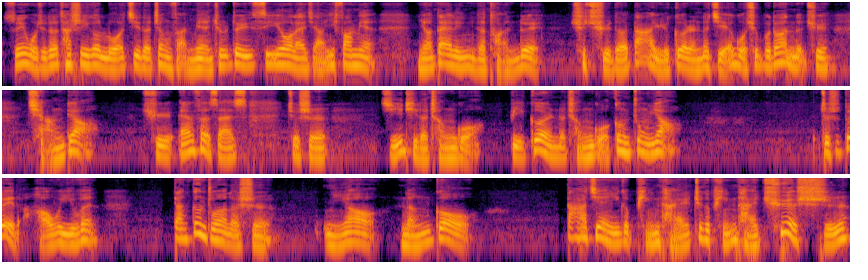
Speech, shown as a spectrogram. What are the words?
所以我觉得它是一个逻辑的正反面。就是对于 CEO 来讲，一方面你要带领你的团队去取得大于个人的结果，去不断的去强调、去 emphasize，就是集体的成果比个人的成果更重要，这是对的，毫无疑问。但更重要的是，你要能够。搭建一个平台，这个平台确实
